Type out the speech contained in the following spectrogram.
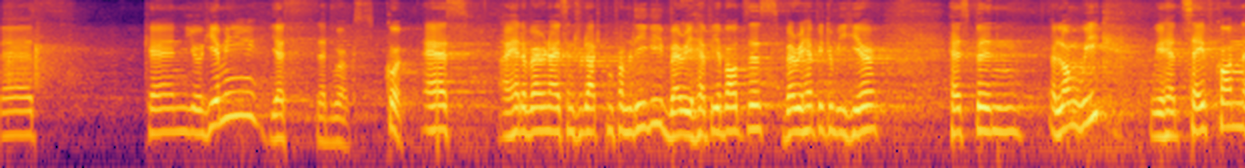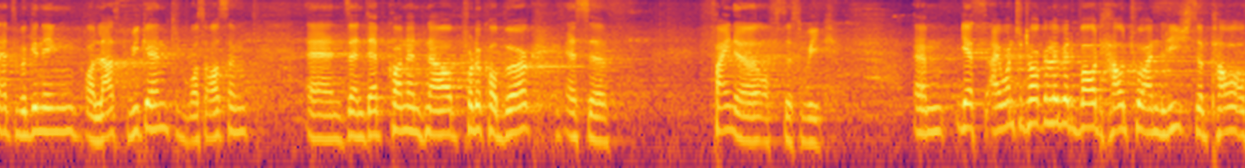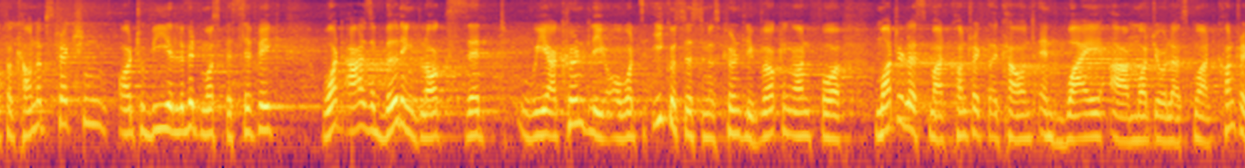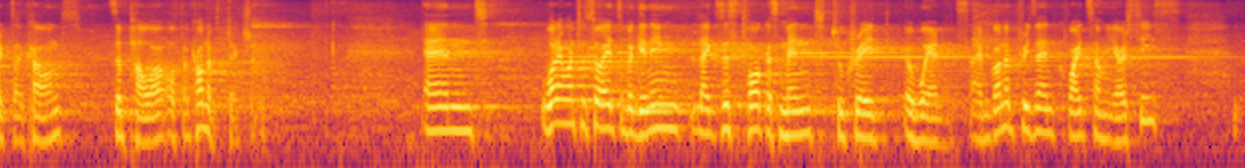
Let's. Can you hear me? Yes, that works. Cool. As I had a very nice introduction from Ligi, very happy about this, very happy to be here. Has been a long week. We had SafeCon at the beginning or last weekend, it was awesome. And then DappCon and now Protocol Berg as the final of this week. Um, yes, I want to talk a little bit about how to unleash the power of account abstraction, or to be a little bit more specific, what are the building blocks that we are currently, or what the ecosystem is currently working on for modular smart contract account, and why are modular smart contract accounts the power of account abstraction. And what I want to say at the beginning, like this talk is meant to create awareness. I'm going to present quite some ERCs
